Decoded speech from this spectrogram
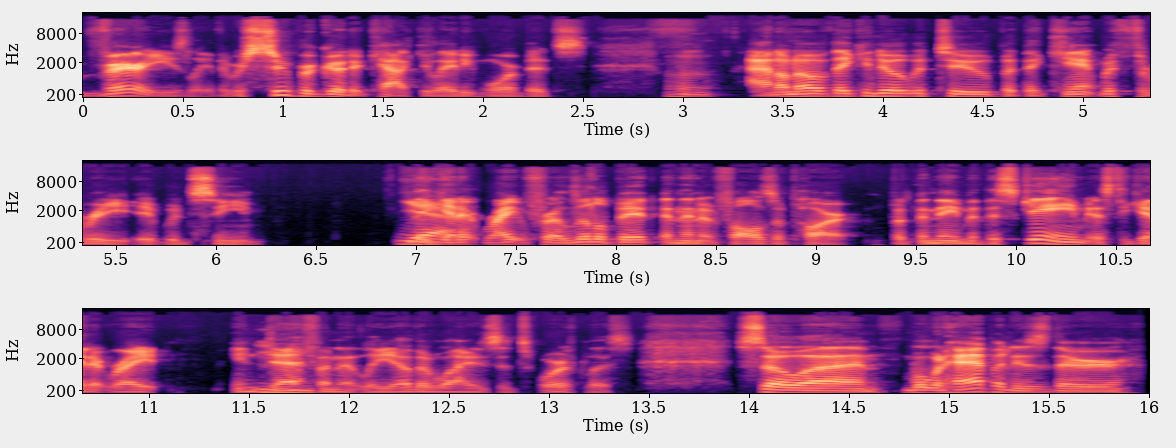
very easily. They were super good at calculating orbits. Mhm. I don't know if they can do it with two, but they can't with three, it would seem. Yeah. They get it right for a little bit and then it falls apart. But the name of this game is to get it right indefinitely. Otherwise, it's worthless. So, um, what would happen is there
